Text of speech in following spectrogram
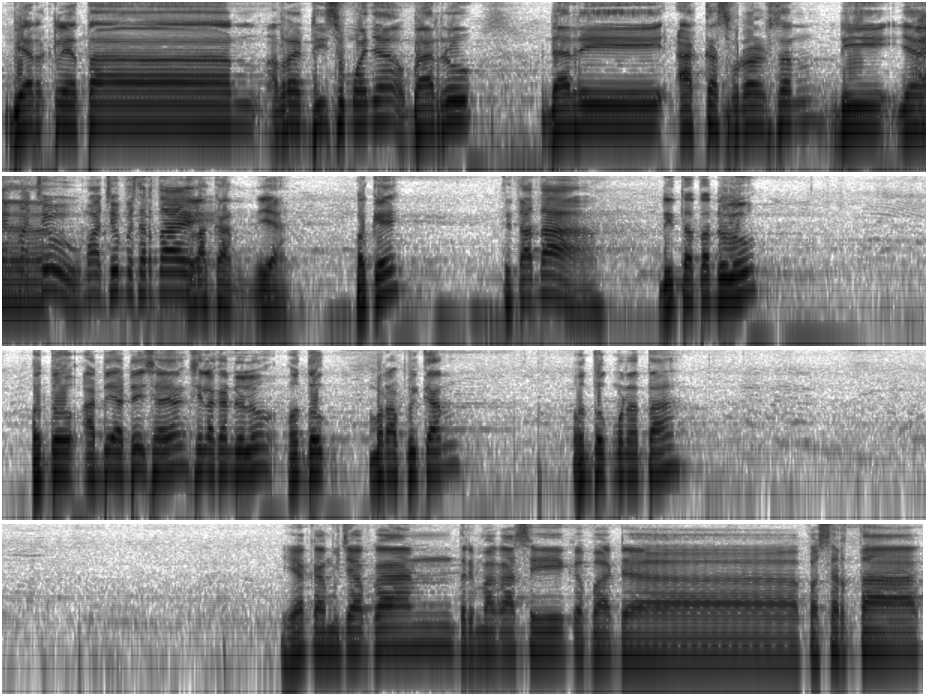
Biar kelihatan ready semuanya baru dari Akas Production di Ayo maju, maju peserta. silakan ya. Oke, Ditata. ditata dulu. Untuk adik-adik sayang silakan dulu untuk merapikan untuk menata. Ya kami ucapkan terima kasih kepada peserta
